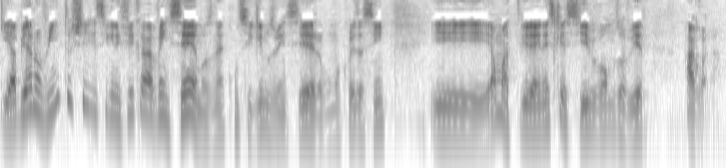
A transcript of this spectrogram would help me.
que Abbiamo Vinto significa vencemos, né? conseguimos vencer, alguma coisa assim, e é uma trilha inesquecível, vamos ouvir agora.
